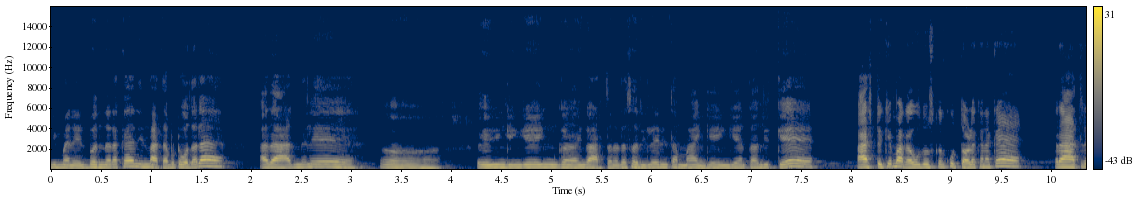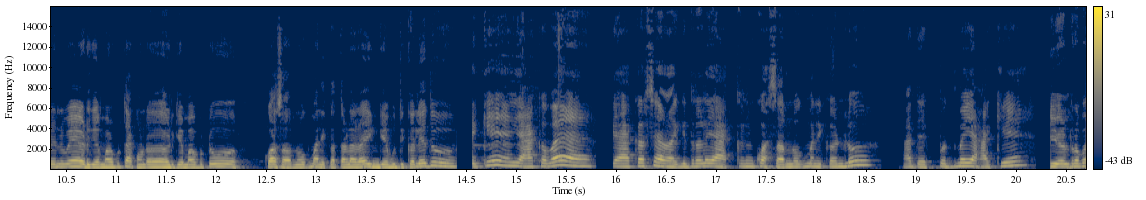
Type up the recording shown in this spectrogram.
ನಿಮ್ಮ ಮನೇಲಿ ಬಂದರಕ ನೀನು ಮಾತಾಡ್ಬಿಟ್ಟು ಹೋದಾರ ಅದಾದಮೇಲೆ ಹಿಂಗೆ ಹಿಂಗೆ ಹಿಂಗೆ ಹಿಂಗೆ ಆಡ್ತಾನದ ಸರಿ ಇಲ್ಲ ನಿನ್ನ ತಮ್ಮ ಹಿಂಗೆ ಹಿಂಗೆ ಅಂತ ಅಂದಿದ್ದಕ್ಕೆ ಅಷ್ಟಕ್ಕೆ ಮಗ ಉದಿಸ್ಕೊಂಡು ಕೂತಾಳೆ ಕನಕ ರಾತ್ರಿನೂ ಅಡುಗೆ ಮಾಡ್ಬಿಟ್ಟು ತಗೊಂಡು ಅಡುಗೆ ಮಾಡ್ಬಿಟ್ಟು ಕೊಸರ್ನೋಗಿ ಮನೆ ಕತ್ತಾಳಲ್ಲ ಹಿಂಗೆ ಬುದ್ಧಿ ಕಲಿಯೋದು. ಯಾಕೆ ಯಾಕವ ಯಾಕ ಚೆನ್ನಾಗಿದ್ರಲ್ಲ ಯಾಕಂಗ್ ಕೊಸರ್ನ ಹೋಗಿ ಮನೆ ಕಂಡ್ಲು? ಅದೇ ಪದ್ಮ ಯಾಕೆ? ಹೇಳ್ರವ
